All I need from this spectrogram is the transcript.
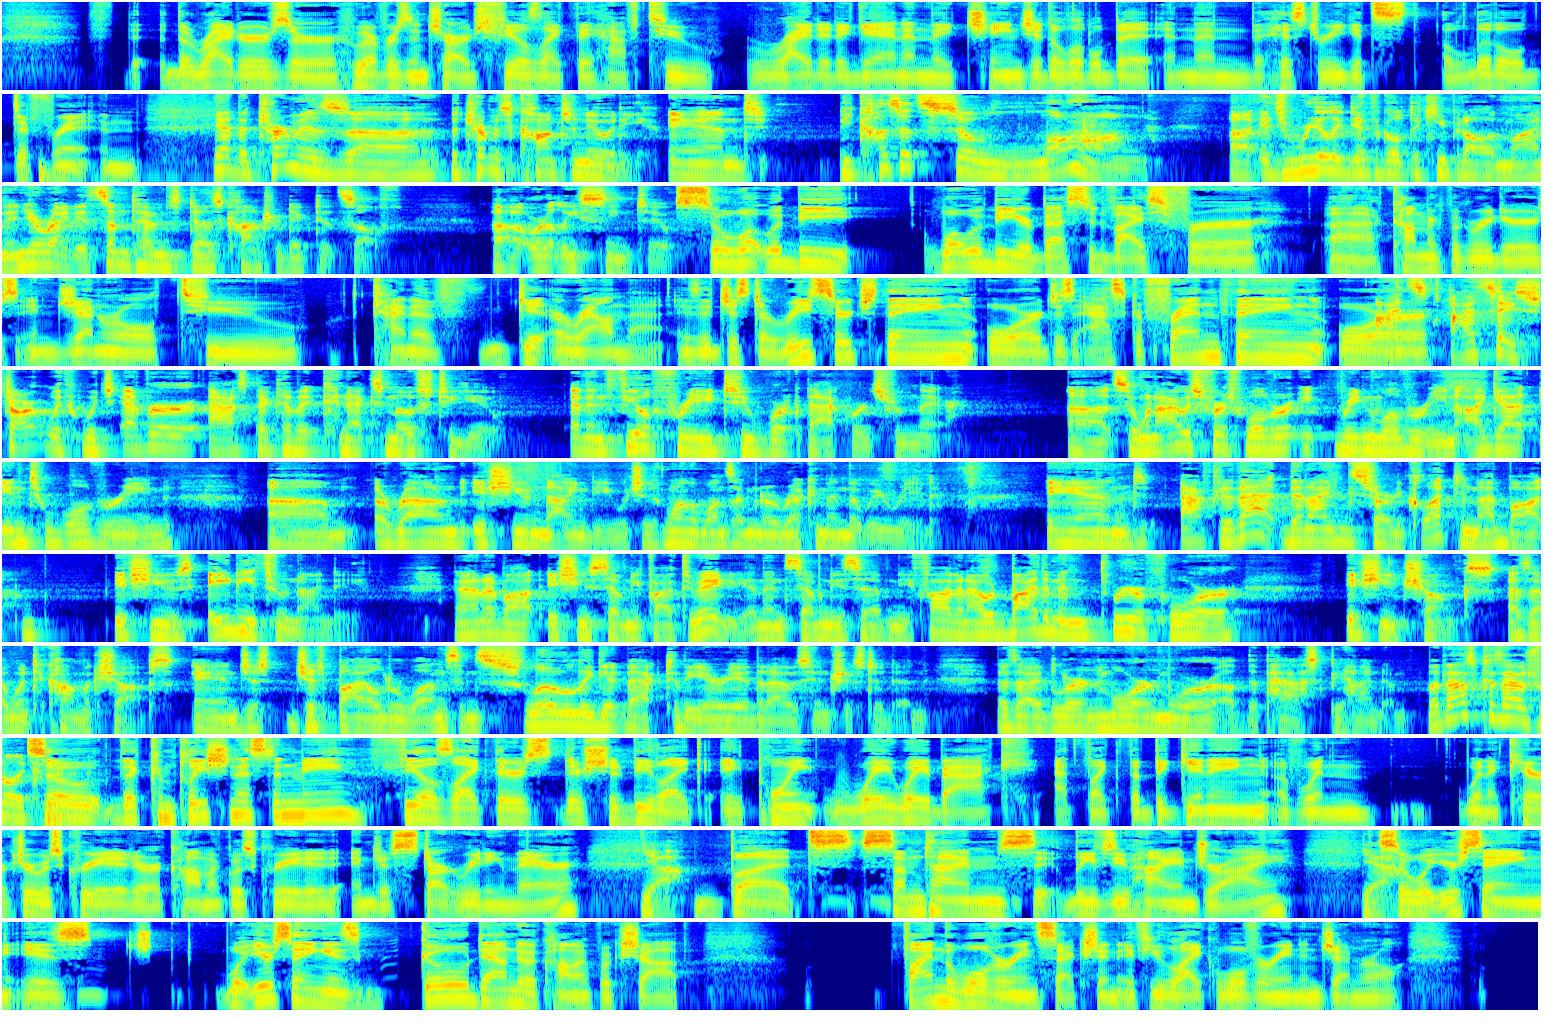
the writers or whoever's in charge feels like they have to write it again and they change it a little bit and then the history gets a little different and yeah the term is uh, the term is continuity. And because it's so long uh, it's really difficult to keep it all in mind. And you're right; it sometimes does contradict itself, uh, or at least seem to. So, what would be what would be your best advice for uh, comic book readers in general to kind of get around that? Is it just a research thing, or just ask a friend thing, or I'd, I'd say start with whichever aspect of it connects most to you, and then feel free to work backwards from there. Uh, so when I was first Wolverine, reading Wolverine, I got into Wolverine um, around issue 90, which is one of the ones I'm going to recommend that we read. And after that, then I started collecting. I bought issues 80 through 90. And then I bought issues 75 through 80, and then 70 75. And I would buy them in three or four issue chunks as I went to comic shops and just just buy older ones and slowly get back to the area that I was interested in as I'd learn more and more of the past behind them. But that's because I was really committed. so the completionist in me feels like there's there should be like a point way way back at like the beginning of when when a character was created or a comic was created and just start reading there. Yeah. But sometimes it leaves you high and dry. Yeah. So what you're saying is what you're saying is go down to a comic book shop, find the Wolverine section if you like Wolverine in general.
